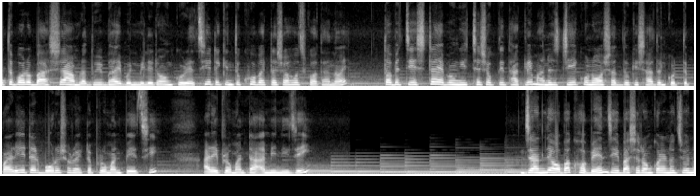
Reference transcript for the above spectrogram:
এত বড় বাসা আমরা দুই ভাই বোন মিলে রং করেছি, এটা কিন্তু খুব একটা সহজ কথা নয়। তবে চেষ্টা এবং ইচ্ছা শক্তি থাকলে মানুষ যে কোনো অসাধ্যকে সাধন করতে পারে, এটার বড় সড়ো একটা প্রমাণ পেয়েছি। আর এই প্রমাণটা আমি নিজেই জানলে অবাক হবেন যে বাসা রং করানোর জন্য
